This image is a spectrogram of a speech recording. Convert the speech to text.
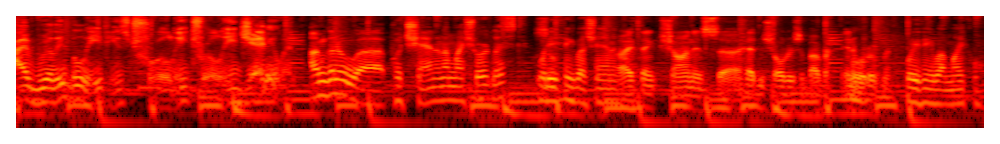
I really believe he's truly, truly genuine. I'm going to uh, put Shannon on my short list. What do you think about Shannon? I think Sean is uh, head and shoulders above her in improvement. What do you think about Michael?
